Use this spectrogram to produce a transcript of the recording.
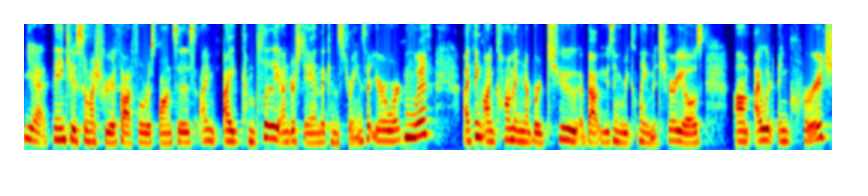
Yeah, thank you so much for your thoughtful responses. I I completely understand the constraints that you're working with. I think on comment number two about using reclaimed materials, um, I would encourage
